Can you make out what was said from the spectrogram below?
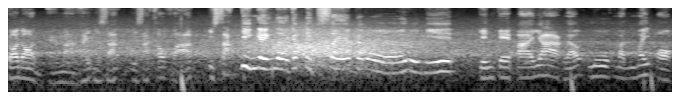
กอดอนแทงมาให้อีซักอีซักเข้าขวาอีซักยิงเองเลยครับติดเซฟครับโอ้โหลูกนี้กินเกปายากแล้วลูกมันไม่ออก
